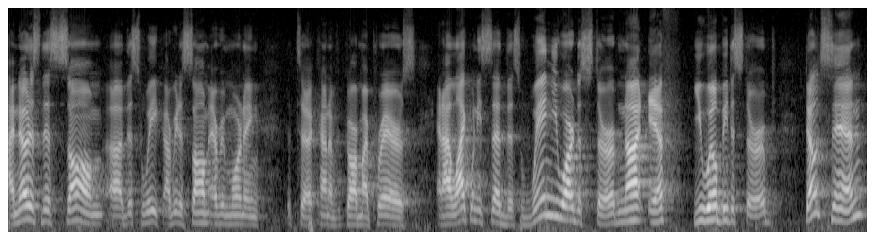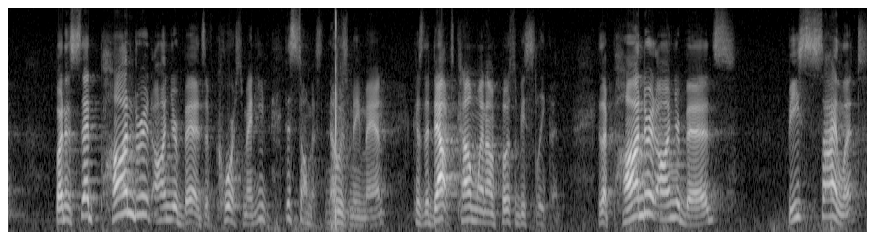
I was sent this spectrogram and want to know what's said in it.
I noticed this psalm uh, this week. I read a psalm every morning to kind of guard my prayers. And I like when he said this when you are disturbed, not if, you will be disturbed, don't sin, but instead ponder it on your beds. Of course, man, he, this psalmist knows me, man, because the doubts come when I'm supposed to be sleeping. He's like, ponder it on your beds, be silent,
